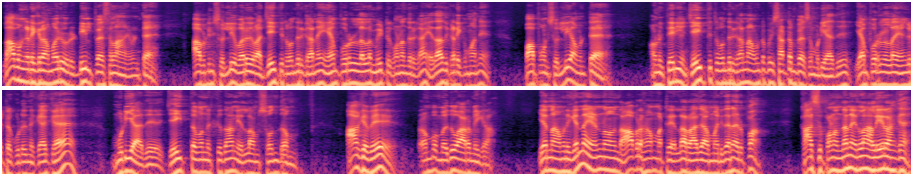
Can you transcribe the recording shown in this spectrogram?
லாபம் கிடைக்கிற மாதிரி ஒரு டீல் பேசலாம் இவன்கிட்ட. அப்படின்னு சொல்லி வருகிறான் ஜெயித்துட்டு வந்திருக்கானே என் பொருளெல்லாம் மீட்டு கொண்டு வந்திருக்கான் ஏதாவது கிடைக்குமான்னு பார்ப்போன்னு சொல்லி அவன்கிட்ட அவனுக்கு தெரியும் ஜெயித்துட்டு வந்திருக்கான்னு அவன்கிட்ட போய் சட்டம் பேச முடியாது. என் பொருளெல்லாம் என்கிட்ட கொடுன்னு கேட்க முடியாது. ஜெயித்தவனுக்கு தான் எல்லாம் சொந்தம். ஆகவே ரொம்ப மெதுவாக ஆரம்பிக்கிறான். ஏன்னா அவனுக்கு என்ன எண்ணம்? இந்த ஆபிரகாம் மற்ற எல்லா ராஜா மாதிரி தானே இருப்பான். காசு பணம் தானே எல்லாம் அலையிறாங்க.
